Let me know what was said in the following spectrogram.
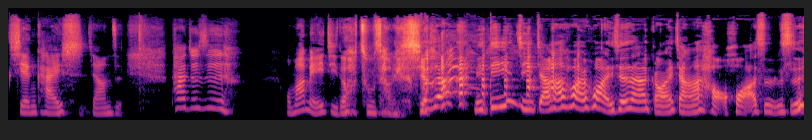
先开始这样子，她就是我妈每一集都要出场一下。不是你第一集讲她坏话，你现在要赶快讲她好话，是不是？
